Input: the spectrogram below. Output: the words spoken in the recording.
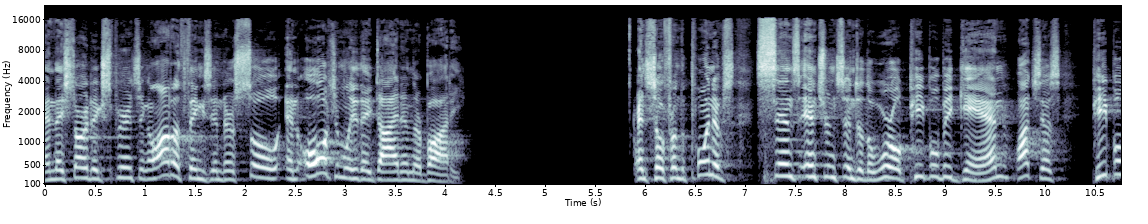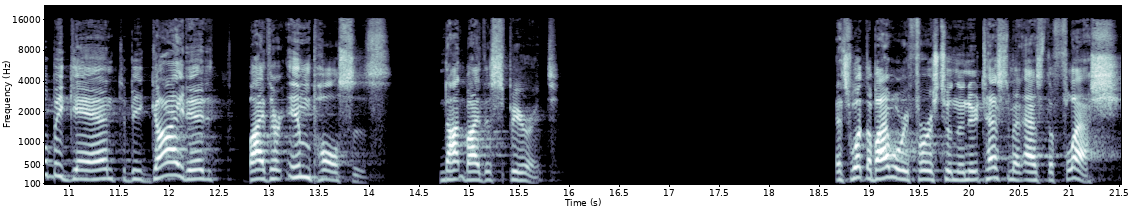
and they started experiencing a lot of things in their soul. And ultimately, they died in their body. And so, from the point of sin's entrance into the world, people began, watch this, people began to be guided by their impulses not by the Spirit. It's what the Bible refers to in the New Testament as the flesh.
